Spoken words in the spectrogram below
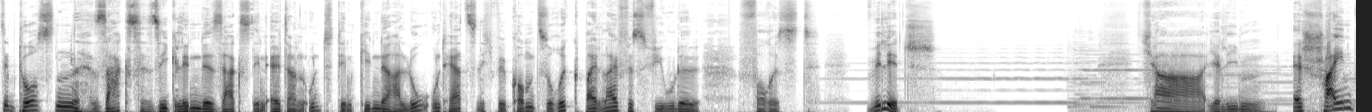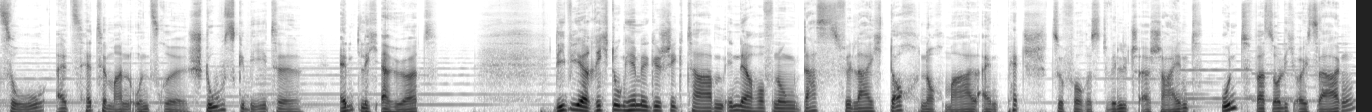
dem Thorsten, sag's Sieglinde, sag's den Eltern und dem Kinder Hallo und herzlich willkommen zurück bei Life is Feudal Forest Village. Tja, ihr Lieben, es scheint so, als hätte man unsere Stoßgebete endlich erhört, die wir Richtung Himmel geschickt haben, in der Hoffnung, dass vielleicht doch nochmal ein Patch zu Forest Village erscheint. Und, was soll ich euch sagen?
